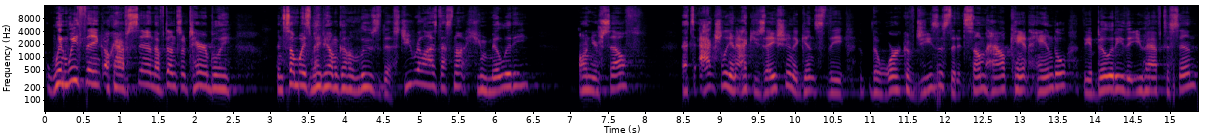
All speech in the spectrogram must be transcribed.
when we think, okay, I've sinned, I've done so terribly, in some ways, maybe I'm going to lose this. Do you realize that's not humility on yourself? That's actually an accusation against the, the work of Jesus that it somehow can't handle the ability that you have to sin,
